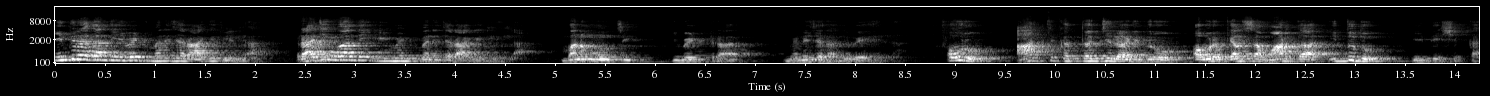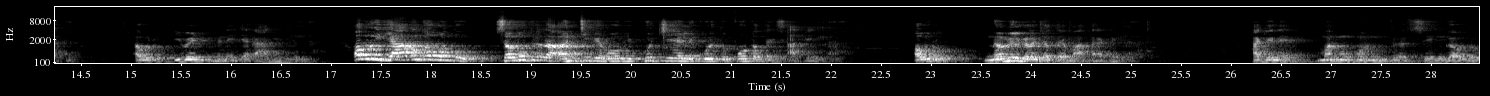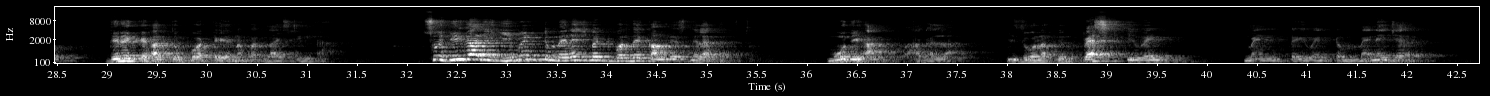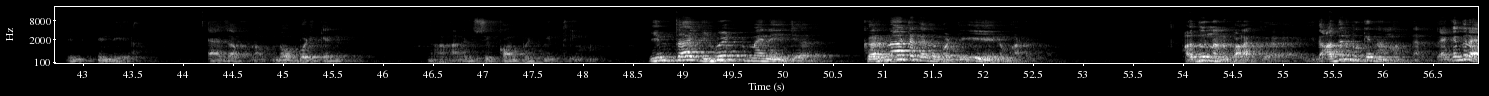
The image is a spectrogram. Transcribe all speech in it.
ಇಂದಿರಾ ಗಾಂಧಿ ಇವೆಂಟ್ ಮ್ಯಾನೇಜರ್ ಆಗಿರಲಿಲ್ಲ. ರಾಜೀವ್ ಗಾಂಧಿ ಇವೆಂಟ್ ಮ್ಯಾನೇಜರ್ ಆಗಿರಲಿಲ್ಲ. ಮನಮೋಹನ್ ಸಿಂಗ್ ಇವೆಂಟ್ ಮ್ಯಾನೇಜರ್ ಅದುವೇ ಇಲ್ಲ. ಅವರು ಆರ್ಥಿಕ ತಜ್ಜರಾಗಿದ್ದರು ಅವರ ಕೆಲಸ ಮಾಡ್ತಾ ಇದ್ದುದು ಈ ದೇಶಕ್ಕಾಗಿ. ಅವರು ಇವೆಂಟ್ ಮ್ಯಾನೇಜರ್ ಆಗಿರಲಿಲ್ಲ. ಅವರು ಯಾವುದೋ ಒಂದು ಸಮುದ್ರದ ಅಂಚಿಗೆ ಹೋಗಿ ಕುರ್ಚಿಯಲ್ಲಿ ಕುಳಿತು ಫೋಟೋ ತೆಗೆಸಾಕಲಿಲ್ಲ ಅವರು ನವಿಲುಗಳ ಜೊತೆ ಮಾತಾಡಲಿಲ್ಲ. ಹಾಗೆಯೇ ಮನಮೋಹನ್ ಸಿಂಗ್ ಅವರು ದಿನಕ್ಕೆ ಹತ್ತು ಬಟ್ಟೆಯನ್ನು ಬದಲಾಯಿಸಲಿಲ್ಲ. ಸೊ ಹೀಗಾಗಿ ಇವೆಂಟ್ ಮ್ಯಾನೇಜ್ಮೆಂಟ್ ಬರದೆ ಕಾಂಗ್ರೆಸ್ ನೆಲ ಕತ್ತಿತು ಮೋದಿ ಹಾಗೆ ಹಾಗಲ್ಲ. Is one of the best eventment event manager in India as of now nobody can you see compete with him ಇಂಥ ಇವೆಂಟ್ ಮ್ಯಾನೇಜರ್ ಕರ್ನಾಟಕದ ಮಟ್ಟಿಗೆ ಏನು ಮಾಡಿದ್ರು ಅದು ನನಗೆ ಭಾಳ ಇದು ಅದ್ರ ಬಗ್ಗೆ ನಾನು ಮಾತನಾಡ್ತೀನಿ ಯಾಕೆಂದರೆ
